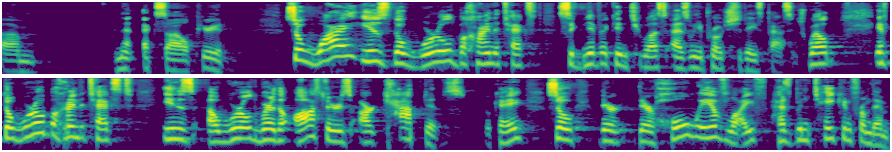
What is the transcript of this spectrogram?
um, in that exile period. So, why is the world behind the text significant to us as we approach today's passage? Well, if the world behind the text is a world where the authors are captives, okay? So, their, their whole way of life has been taken from them.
